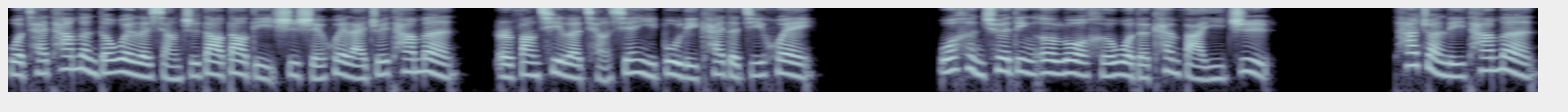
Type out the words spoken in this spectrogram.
我猜他们都为了想知道到底是谁会来追他们。而放弃了抢先一步离开的机会。我很确定厄洛和我的看法一致。他转离他们，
